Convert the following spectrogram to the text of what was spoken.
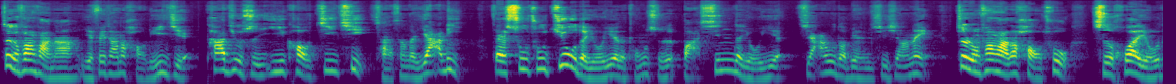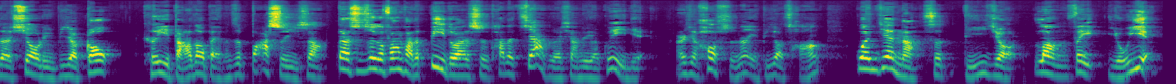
这个方法呢，也非常的好理解，它就是依靠机器产生的压力，在输出旧的油液的同时，把新的油液加入到变速器箱内。这种方法的好处是换油的效率比较高，可以达到百分之八十以上。但是这个方法的弊端是它的价格相对要贵一点，而且耗时呢也比较长。关键呢是比较浪费油液，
